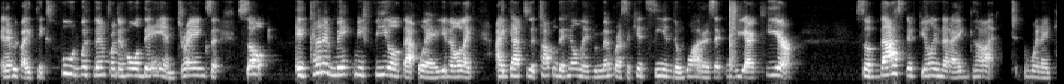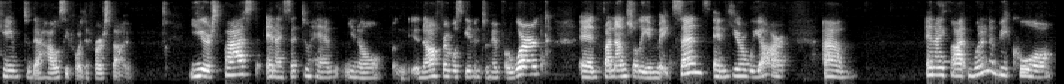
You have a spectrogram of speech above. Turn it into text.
and everybody takes food with them for the whole day and drinks. So it kind of made me feel that way, you know, like I got to the top of the hill and I remember as a kid seeing the water, I said, we are here. So that's the feeling that I got when I came to the house for the first time. Years passed and I said to him, you know, an offer was given to him for work and financially it made sense. And here we are um, and I thought, wouldn't it be cool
